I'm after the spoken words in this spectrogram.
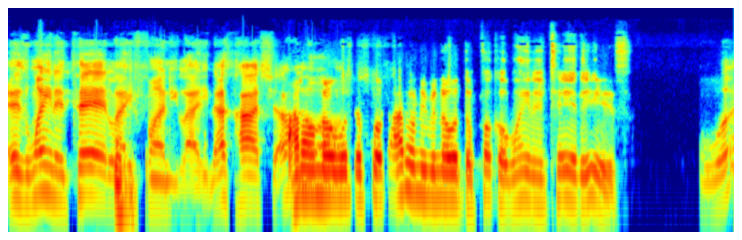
it's Wayne and Ted like funny. Like that's hot shit. I don't know what the fuck. I don't even know what the fuck a Wayne and Ted is. what.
